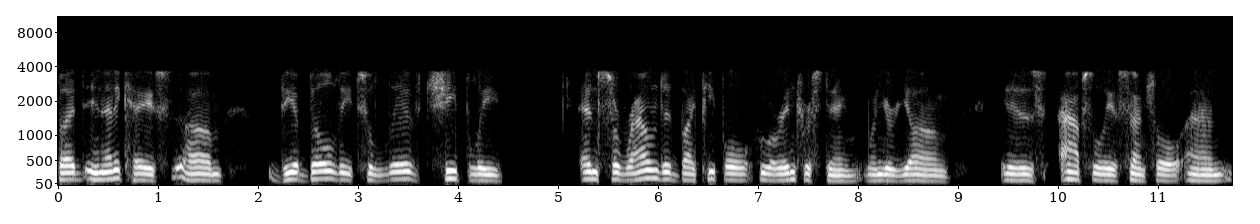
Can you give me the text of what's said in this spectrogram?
but in any case, um, the ability to live cheaply and surrounded by people who are interesting when you're young is absolutely essential and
